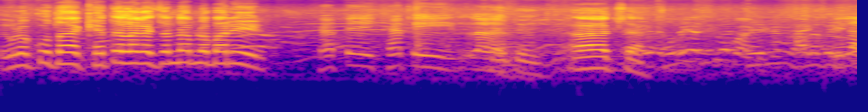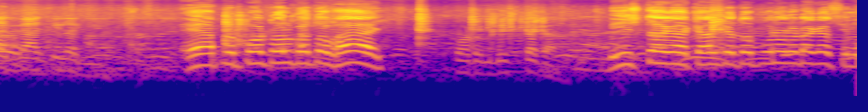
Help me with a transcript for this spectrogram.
এগুলো কোথায়? খেতে লাগাইছেন না আপনার বাড়ির? আচ্ছা। এ আপনার পটল কত ভাই? পটল বিশ টাকা। বিশ টাকা কালকে তো পনেরো টাকা ছিল।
